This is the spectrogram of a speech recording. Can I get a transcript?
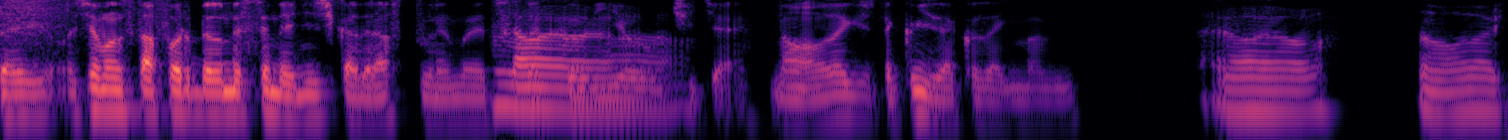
že on Stafford byl, myslím, jednička draftu, nebo něco no, takového určitě. No, takže takový jako zajímavý. Jo, jo. No, tak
